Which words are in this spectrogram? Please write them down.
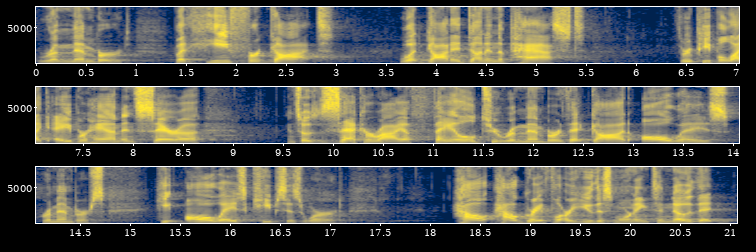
remembered, but he forgot what God had done in the past through people like Abraham and Sarah. And so Zechariah failed to remember that God always remembers. He always keeps his word. How, how grateful are you this morning to know that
